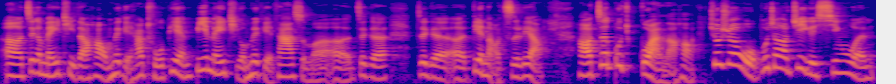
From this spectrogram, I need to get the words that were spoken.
呃这个媒体的话，我们会给他图片；B 媒体我们会给他什么呃这个这个呃电脑资料。好，这不管了哈，就说我不知道这个新闻。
